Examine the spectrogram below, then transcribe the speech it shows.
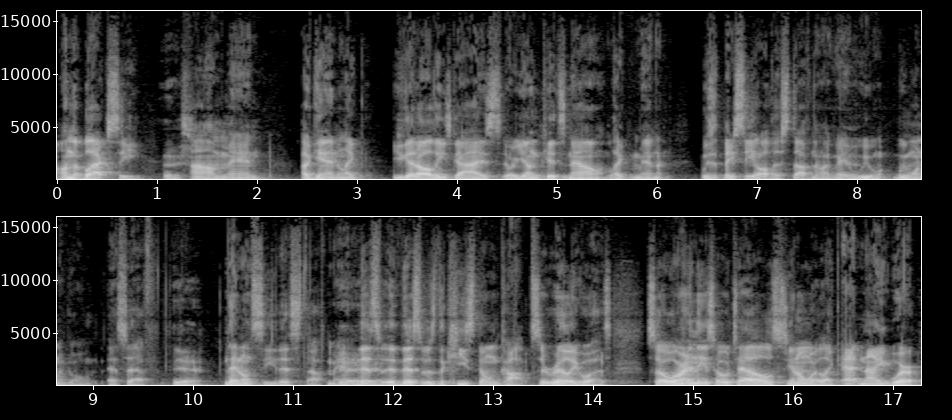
on the Black Sea. Nice. Oh man, again, like you get all these guys or young kids now, like man, was that they see all this stuff and they're like, hey, we want we want to go SF. Yeah. They don't see this stuff, man. Yeah, this yeah. this was the Keystone Cops. It really was. So we're in these hotels, you know, we're like at night we're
